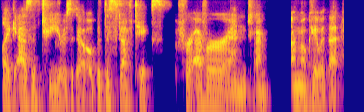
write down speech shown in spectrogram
like as of two years ago, but this stuff takes forever. And I'm I'm okay with that.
